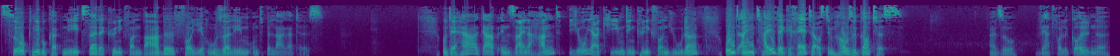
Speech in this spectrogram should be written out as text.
zog Nebukadnezar, der König von Babel, vor Jerusalem und belagerte es. Und der Herr gab in seine Hand Joachim, den König von Juda, und einen Teil der Geräte aus dem Hause Gottes, also wertvolle goldene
